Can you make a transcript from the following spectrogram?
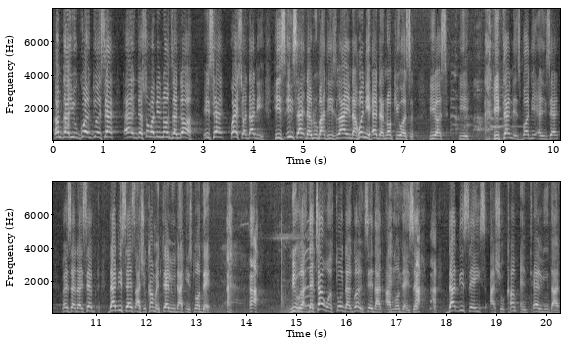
Sometimes you go and do it, say, uh, there's somebody knocks the door. He said, Where's your daddy? He's inside the room, but he's lying down. When he heard the knock, he was he was he he turned his body and he said, Where's that? I said, Daddy says I should come and tell you that he's not there. The child was told that go and say that I'm not there. He said, Daddy says I should come and tell you that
